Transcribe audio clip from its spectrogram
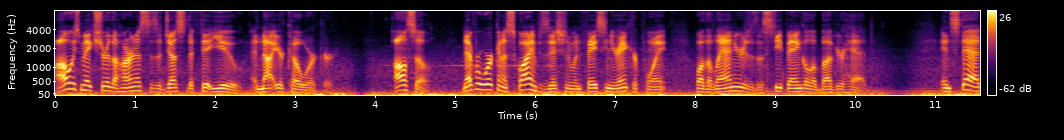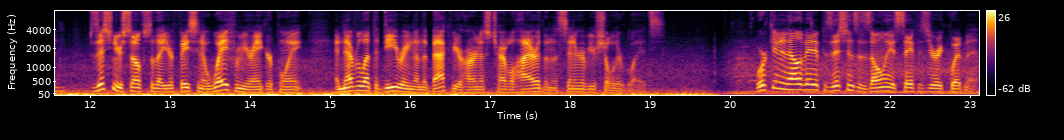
Always make sure the harness is adjusted to fit you and not your coworker. Also, never work in a squatting position when facing your anchor point while the lanyard is a steep angle above your head. Instead, position yourself so that you're facing away from your anchor point and never let the D-ring on the back of your harness travel higher than the center of your shoulder blades. Working in elevated positions is only as safe as your equipment.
